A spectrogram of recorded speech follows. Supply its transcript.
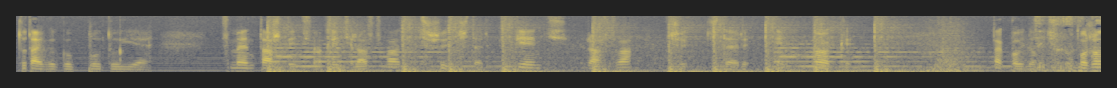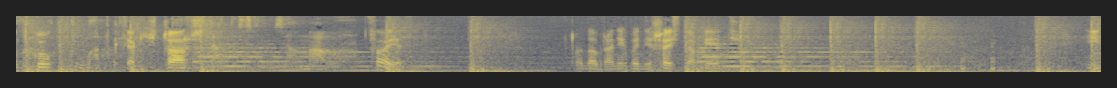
Tutaj wybuduję cmentarz 5 na 5 raz, dwa, trzy, cztery, pięć raz, dwa, trzy, cztery, pięć. Okej. Tak powinno być w porządku. jakiś czas. Co jest? No dobra, niech będzie 6 na 5. Im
